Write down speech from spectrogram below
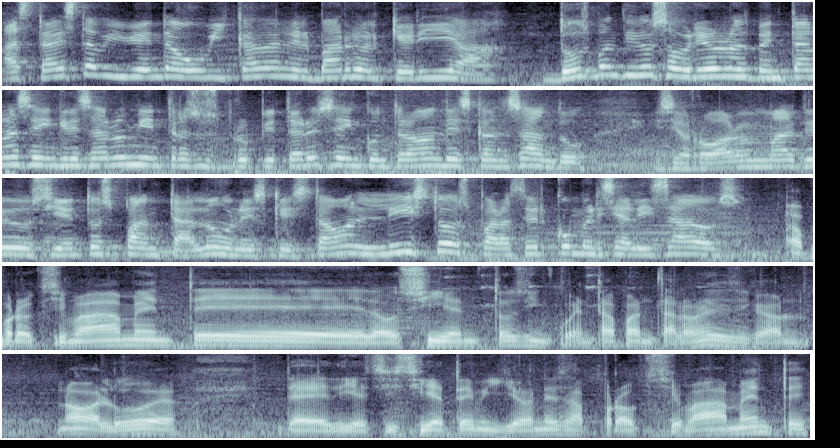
Hasta esta vivienda ubicada en el barrio Alquería, dos bandidos abrieron las ventanas e ingresaron mientras sus propietarios se encontraban descansando y se robaron más de 200 pantalones que estaban listos para ser comercializados. Aproximadamente 250 pantalones, no, valúo de 17 millones aproximadamente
